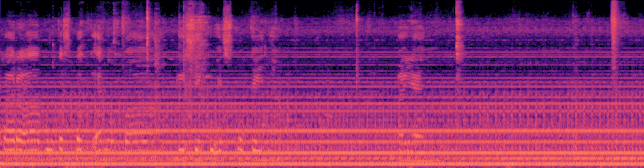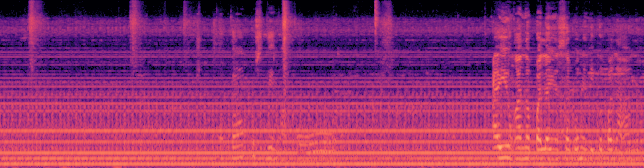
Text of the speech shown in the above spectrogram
para bukas pag ano pa gising ko is okay na. Ayan. Natapos din ako. Ay, yung ano pala yung sabon, hindi ko pa na ano.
